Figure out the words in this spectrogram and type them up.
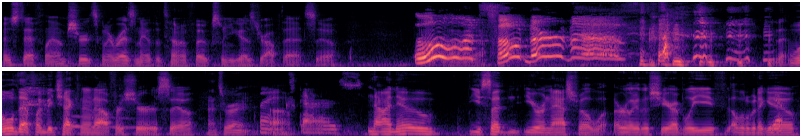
Most definitely. I'm sure it's going to resonate with a ton of folks when you guys drop that. So Oh, yeah. I'm so nervous. we'll definitely be checking it out for sure. So That's right. Thanks, um, guys. now I know you said you were in Nashville earlier this year, I believe, a little bit ago,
